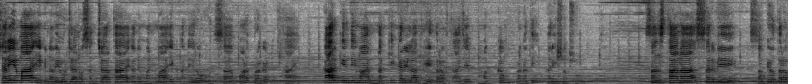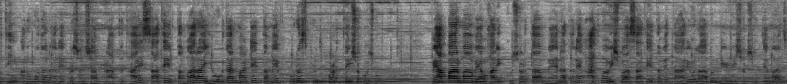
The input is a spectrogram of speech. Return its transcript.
શરીરમાં એક નવી ઉર્જાનો સંચાર થાય અને મનમાં એક અનેરો ઉત્સાહ પણ પ્રગટ થાય. કારકિર્દીમાં નક્કી કરેલા ધ્યેય તરફ આજે મક્કમ પ્રગતિ કરી શકશો. સંસ્થાના સર્વે સભ્યો તરફથી અનુમોદન અને પ્રશંસા પ્રાપ્ત થાય. સાથે તમારા યોગદાન માટે તમે પુરસ્કૃત પણ થઈ શકો છો. વ્યાપારમાં વ્યવહારિક કુશળતા, મહેનત અને આત્મવિશ્વાસ સાથે તમે ધાર્યો લાભ મેળવી શકશો. તેમજ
